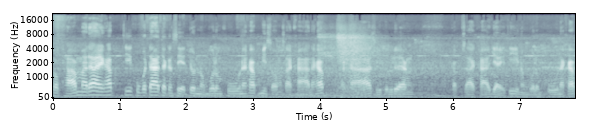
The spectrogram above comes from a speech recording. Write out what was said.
สอบถามมาได้ครับ ที่คูบต้าจักรเกษตรจนหนองบัวลำพูนะครับ มี 2 สาขานะครับ สาขาสีบุญเรือง กับสาขาใหญ่ที่หนองบัวลำพูนะครับ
